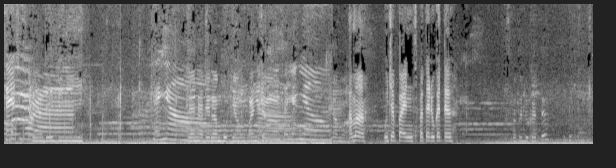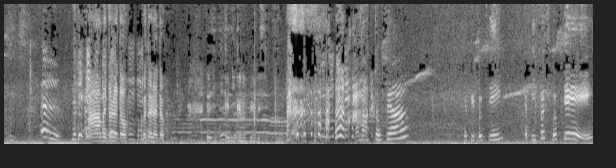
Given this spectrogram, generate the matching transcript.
Sayang semua orang. baby. Sayang. Dan ada rambut yang panjang. Sayangnya. Ama, ucapan sepatah dua kata. Kata dua kata. Eh. Ah betul lah tu. Betul lah tu. Ikan ikan apa yang ada situ? Sofia. Happy birthday. Happy first birthday.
